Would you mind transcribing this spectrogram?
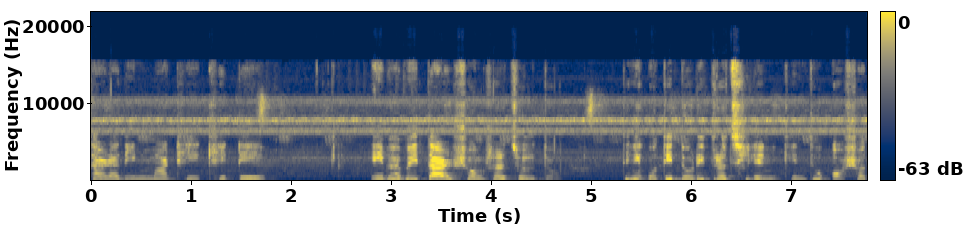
সারাদিন মাঠে খেটে এভাবেই তার সংসার চলতো। তিনি অতি দরিদ্র ছিলেন কিন্তু অসৎ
